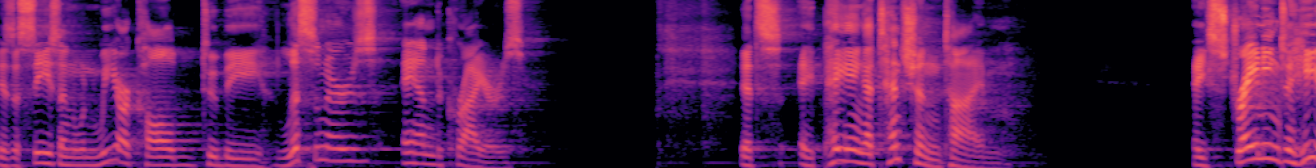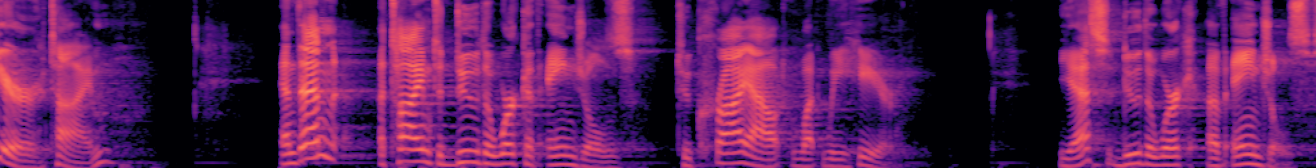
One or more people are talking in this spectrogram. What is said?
is a season when we are called to be listeners and criers. It's a paying attention time, a straining to hear time, and then a time to do the work of angels to cry out what we hear. Yes, do the work of angels.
